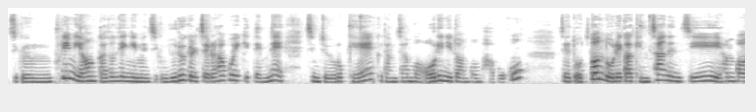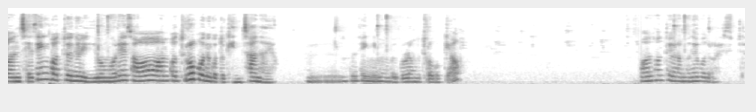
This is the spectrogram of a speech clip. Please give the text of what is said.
지금 프리미엄, 그러니까 선생님은 지금 유료 결제를 하고 있기 때문에 지금 이제 이렇게 그 다음 이제 한번 어린이도 한번 봐보고 이제 어떤 노래가 괜찮은지 한번 재생 버튼을 이용을 해서 한번 들어보는 것도 괜찮아요. 음, 선생님 한번 이걸로 한번 들어볼게요. 한번 선택을 한번 해보도록 하겠습니다.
